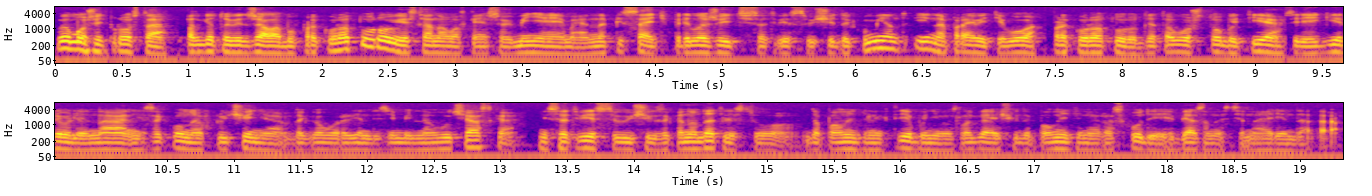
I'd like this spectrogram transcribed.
вы можете просто подготовить жалобу в прокуратуру, если она у вас, конечно, вменяемая, написать, приложить соответствующий документ и направить его в прокуратуру для того, чтобы те среагировали на незаконное включение в договор аренды земельного участка, несоответствующее соответствующих законодательству дополнительных требований, возлагающих дополнительные расходы и обязанности на арендатора.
